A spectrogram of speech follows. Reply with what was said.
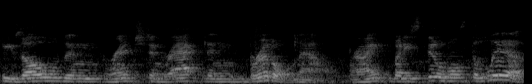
he's old and wrenched and racked and brittle now, right? But he still wants to live.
